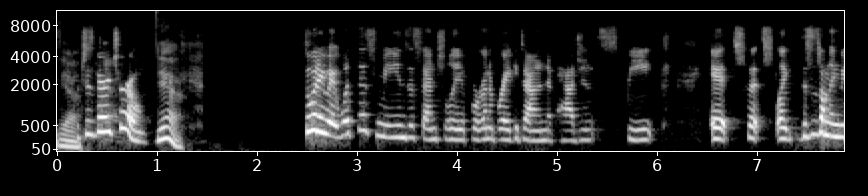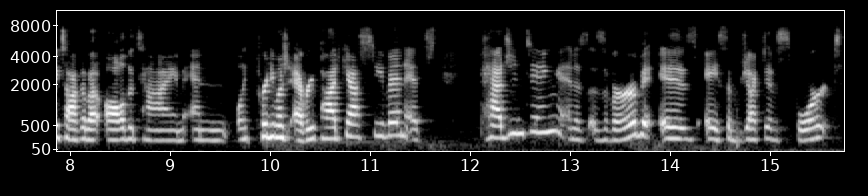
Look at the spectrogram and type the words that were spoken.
yeah, which is very true. Yeah. So anyway, what this means essentially, if we're going to break it down into pageant speak, it's that's like this is something we talk about all the time and like pretty much every podcast even it's pageanting and as, as a verb is a subjective sport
